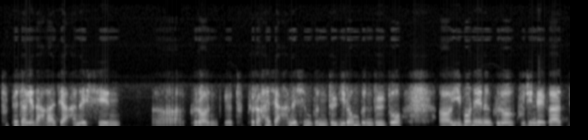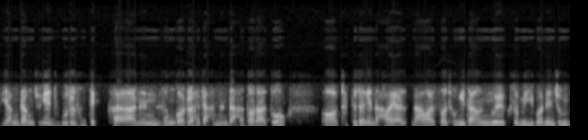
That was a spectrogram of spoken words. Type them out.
투표장에 나가지 않으신 어, 그런 투표를 하지 않으신 분들, 이런 분들도, 어, 이번에는 그런, 굳이 내가 양당 중에 누구를 선택하는 선거를 하지 않는다 하더라도, 어, 투표장에 나와야, 나와서 정의당을 그러면 이번엔 좀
